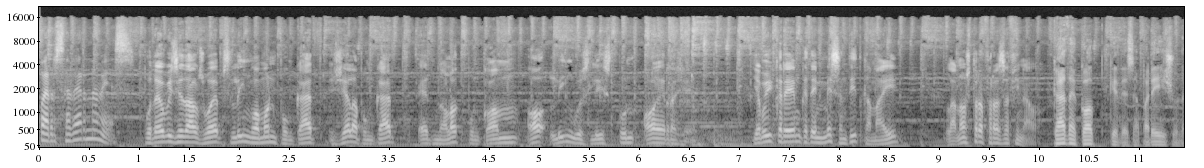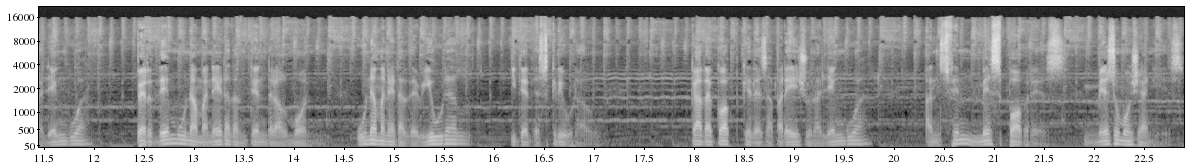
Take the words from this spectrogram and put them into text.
Per saber-ne més, Podeu visitar els webs linguamont.cat, gela.cat, etnolog.com o linguislist.org. I avui creiem que té més sentit que mai la nostra frase final. Cada cop que desapareix una llengua, perdem una manera d'entendre el món, una manera de viure'l i de descriure'l. Cada cop que desapareix una llengua, ens fem més pobres, més homogenis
